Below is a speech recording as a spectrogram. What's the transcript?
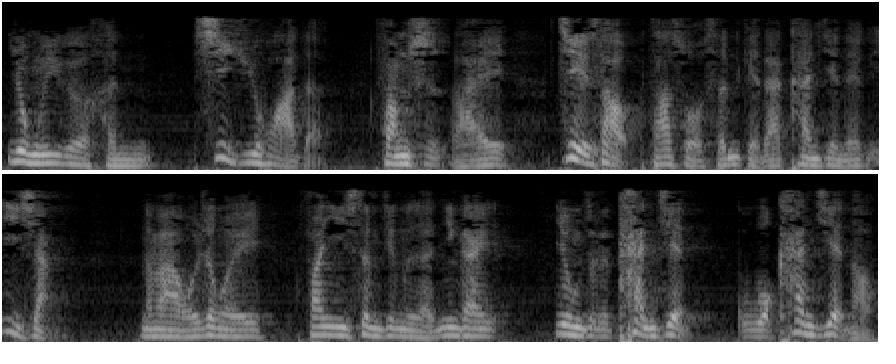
用一个很戏剧化的方式来介绍他所神给他看见的一个意象。那么，我认为翻译圣经的人应该用这个看见，我看见啊，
